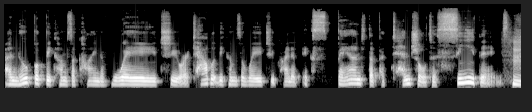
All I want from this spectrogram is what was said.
a notebook becomes a kind of way to, or a tablet becomes a way to kind of expand the potential to see things hmm.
